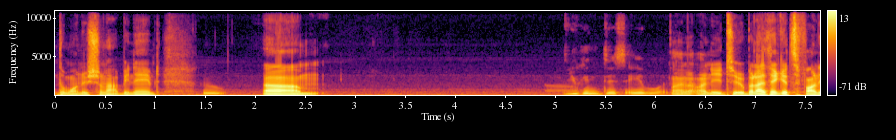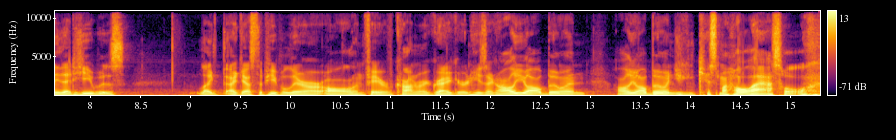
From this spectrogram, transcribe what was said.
the one who shall not be named. Um, You can disable it. I, I need to, but I think it's funny that he was, like, I guess the people there are all in favor of Conor McGregor, and he's like, all y'all booing, all y'all booing, you can kiss my whole asshole.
